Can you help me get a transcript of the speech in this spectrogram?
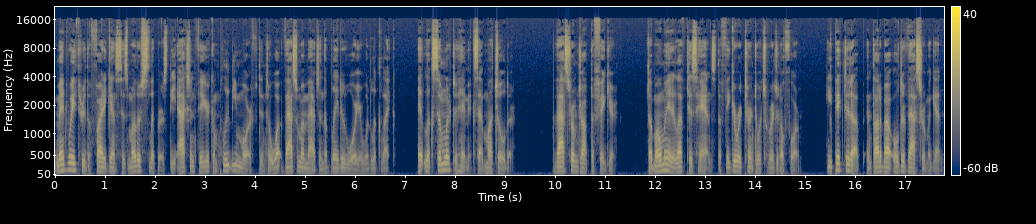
Midway through the fight against his mother's slippers, the action figure completely morphed into what Vasrum imagined the bladed warrior would look like. It looked similar to him, except much older. Vasrum dropped the figure. The moment it left his hands, the figure returned to its original form. He picked it up and thought about older Vasrum again.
